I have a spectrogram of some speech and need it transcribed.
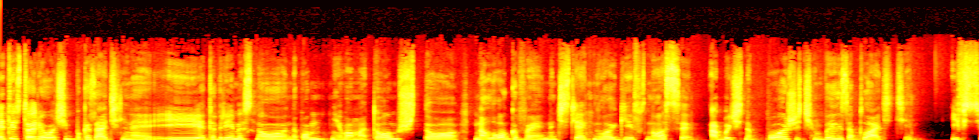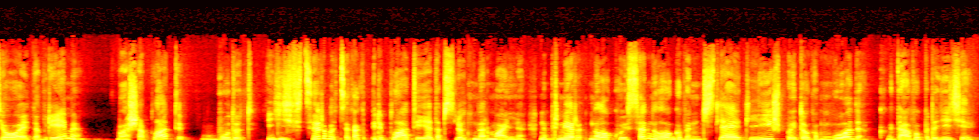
Эта история очень показательная, и это время снова напомнит мне вам о том, что налоговые начисляют налоги и взносы обычно позже, чем вы их заплатите. И все это время ваши оплаты будут идентифицироваться как переплаты, и это абсолютно нормально. Например, налог УСН налоговая начисляет лишь по итогам года, когда вы подадите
